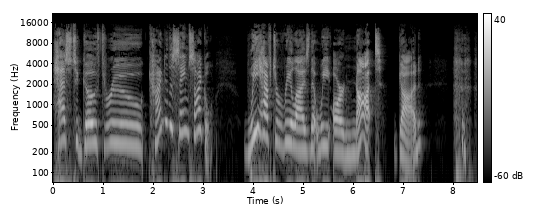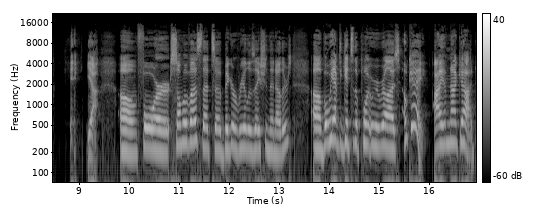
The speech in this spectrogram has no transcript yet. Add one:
has to go through kind of the same cycle. We have to realize that we are not God. yeah, um, for some of us, that's a bigger realization than others. Uh, but we have to get to the point where we realize, okay, I am not God.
